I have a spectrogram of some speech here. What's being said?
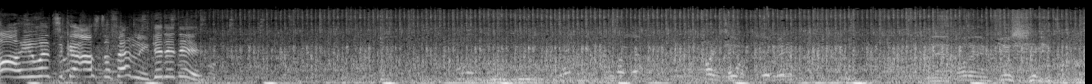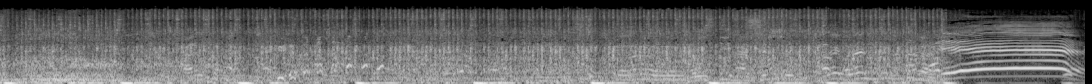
oh, he went to go ask the family. Did it? Did. Oh, Yeah, infusion. Yeah!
